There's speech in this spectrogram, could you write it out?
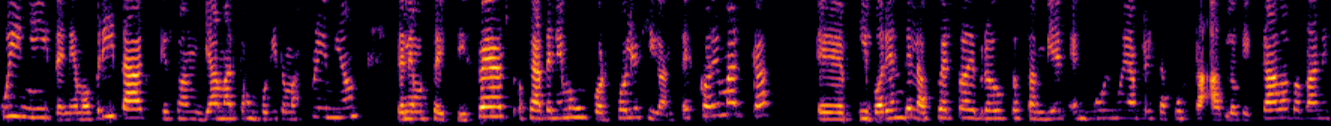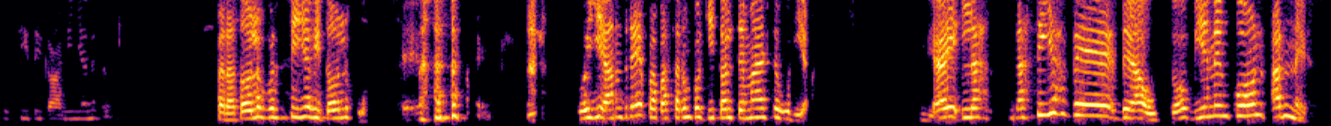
Queenie, tenemos Britax, que son ya marcas un poquito más premium, tenemos Safety First, o sea, tenemos un portfolio gigantesco de marcas eh, y por ende la oferta de productos también es muy, muy amplia y se ajusta a lo que cada papá necesita y cada niño necesita. Para todos los bolsillos y todos los gustos. Oye, André, para pasar un poquito al tema de seguridad. Hay, las, las sillas de, de auto vienen con arnés,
